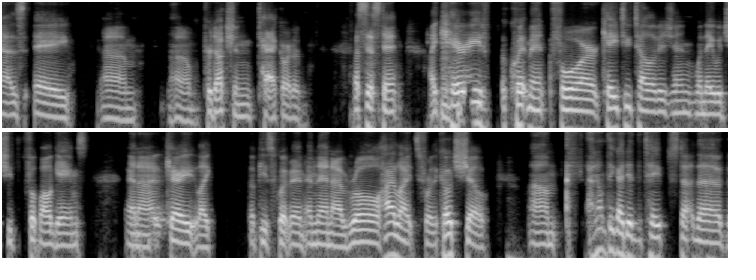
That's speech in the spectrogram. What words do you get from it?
as a um, I don't know, production tech or an assistant. I Mhm. carried equipment for K2 television when they would shoot football games, and I would carry like a piece of equipment, and then I would roll highlights for the coach show. Um, I, I don't think I did the tape stuff, the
